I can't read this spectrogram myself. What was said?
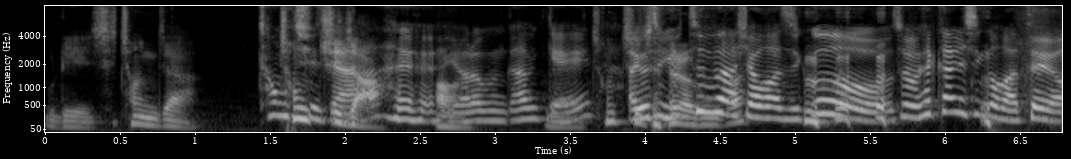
우리 시청자 청취자, 청취자. 어. 여러분과 함께 네, 아, 청취자 요즘 유튜브 여러분과- 하셔가지고 좀 헷갈리신 것 같아요.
